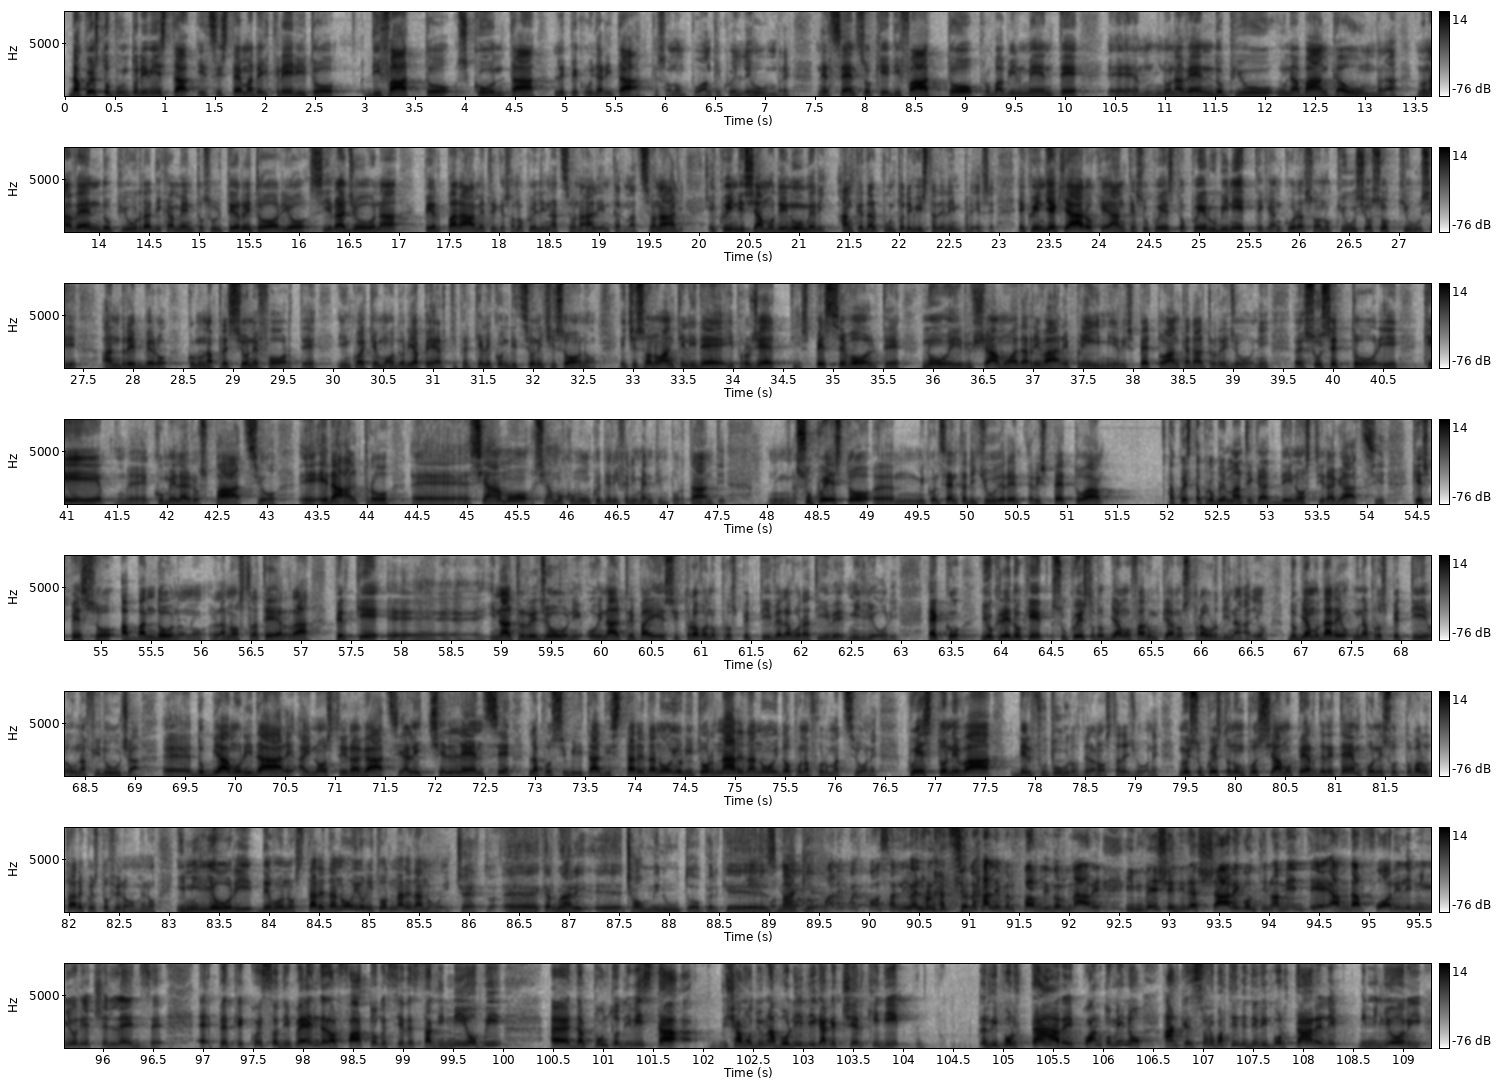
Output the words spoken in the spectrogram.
Da questo punto di vista il sistema del credito di fatto sconta le peculiarità, che sono un po' anche quelle umbre, nel senso che di fatto probabilmente eh, non avendo più una banca umbra, non avendo più un radicamento sul territorio, si ragiona per parametri che sono quelli nazionali e internazionali. E quindi siamo dei numeri anche dal punto di vista delle imprese. E quindi è chiaro che anche su questo quei rubinetti che ancora sono chiusi o socchiusi andrebbero con una pressione forte in qualche modo riaperti perché le condizioni ci sono. E ci sono anche le idee, i progetti, spesse volte noi riusciamo ad arrivare primi rispetto anche ad altre regioni eh, su settori che eh, come l'aerospazio eh, ed altro eh, siamo, siamo comunque dei riferimenti importanti. Mm, su questo eh, mi consenta di chiudere rispetto a a questa problematica dei nostri ragazzi che spesso abbandonano la nostra terra perché eh, in altre regioni o in altri paesi trovano prospettive lavorative migliori. Ecco, io credo che su questo dobbiamo fare un piano straordinario, dobbiamo dare una prospettiva, una fiducia, eh, dobbiamo ridare ai nostri ragazzi, alle eccellenze, la possibilità di stare da noi o di tornare da noi dopo una formazione. Questo ne va del futuro della nostra regione. Noi su questo non possiamo perdere tempo né sottovalutare sottovalutare questo fenomeno. I migliori devono stare da noi o ritornare da noi. Certo, eh, Carbonari, eh, c'ha un minuto perché sì, smacchi... fare qualcosa a livello nazionale per farli tornare, invece di lasciare continuamente andare fuori le migliori eccellenze, eh, perché questo dipende dal fatto che siete stati miopi eh, dal punto di vista diciamo, di una politica che cerchi di riportare, quantomeno anche se sono partiti di riportare le, i migliori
